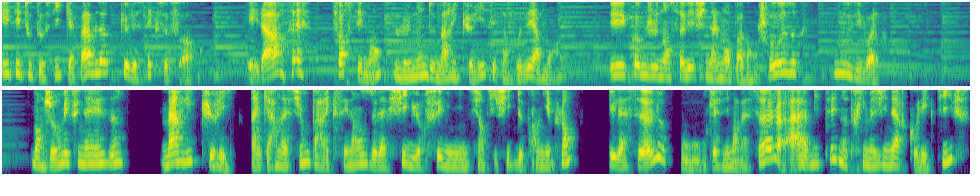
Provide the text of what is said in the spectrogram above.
était tout aussi capable que le sexe fort. Et là, forcément, le nom de Marie Curie s'est imposé à moi. Et comme je n'en savais finalement pas grand-chose, nous y voilà. Bonjour mes punaises. Marie Curie, incarnation par excellence de la figure féminine scientifique de premier plan, est la seule, ou quasiment la seule, à habiter notre imaginaire collectif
